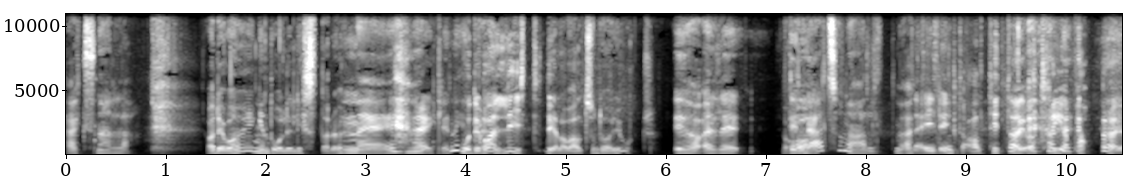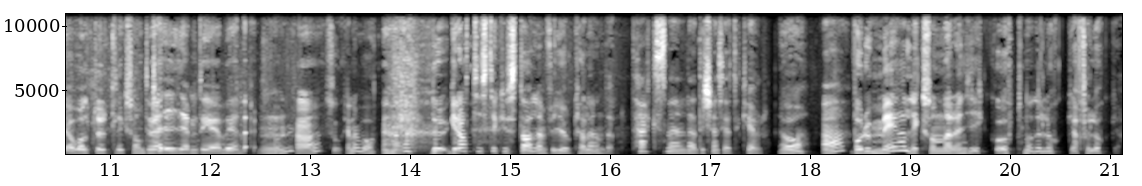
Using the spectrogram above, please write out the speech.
Tack snälla. Ja, det var ju ingen dålig lista du. Nej, verkligen inte. Och det var en liten del av allt som du har gjort. Ja, eller det Ja. lät som allt. Nej, det är inte allt. Titta, jag har tre papper här. Jag har valt ut liksom Du har. IMDB där. Mm. Ja. Så kan det vara. Du, grattis till Kristallen för julkalendern. Tack snälla, det känns jättekul. Ja. Ja. Var du med liksom när den gick och öppnade lucka för lucka?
